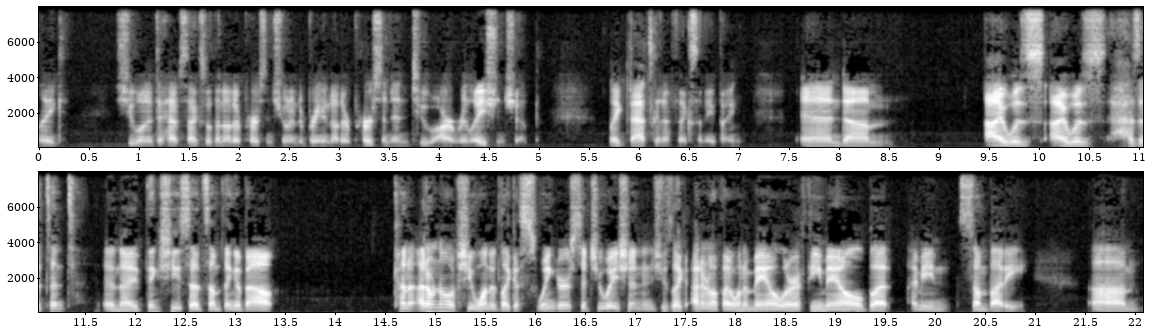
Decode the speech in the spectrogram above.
Like, she wanted to have sex with another person. She wanted to bring another person into our relationship. Like, that's going to fix anything and um, I was I was hesitant, and I think she said something about kind of I don't know if she wanted like a swinger situation, and she's like I don't know if I want a male or a female, but I mean somebody. Um,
